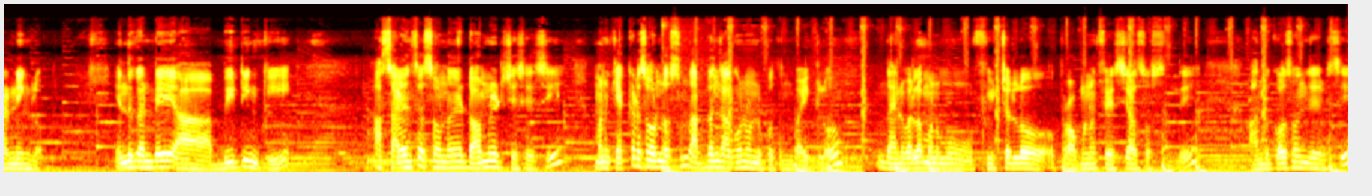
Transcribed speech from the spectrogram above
రన్నింగ్లో ఎందుకంటే ఆ బీటింగ్కి ఆ సైలెన్సర్ సౌండ్ అనేది డామినేట్ చేసేసి మనకి ఎక్కడ సౌండ్ వస్తుందో అర్థం కాకుండా ఉండిపోతుంది బైక్లో దానివల్ల మనము ఫ్యూచర్లో ప్రాబ్లం ఫేస్ చేయాల్సి వస్తుంది. అందుకోసం చెప్పేసి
